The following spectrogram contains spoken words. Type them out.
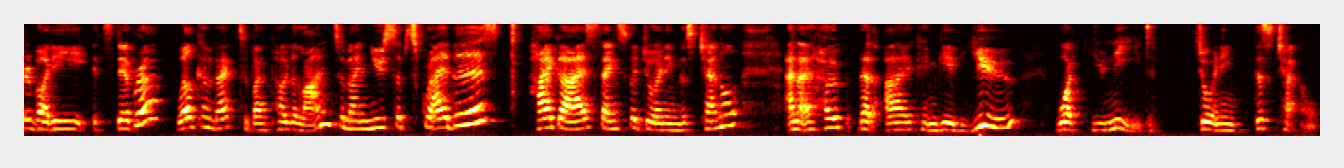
everybody, it's Deborah. Welcome back to Bipolar Line. To my new subscribers, hi guys, thanks for joining this channel and I hope that I can give you what you need joining this channel.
